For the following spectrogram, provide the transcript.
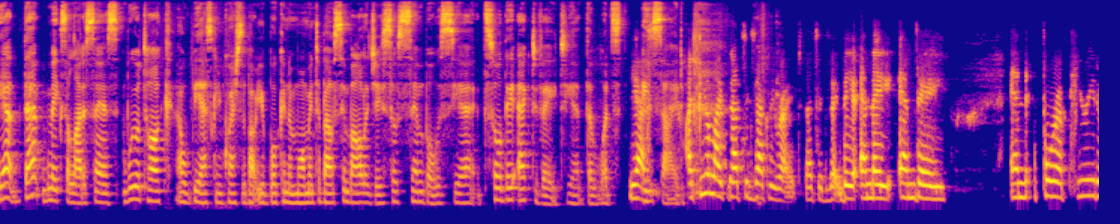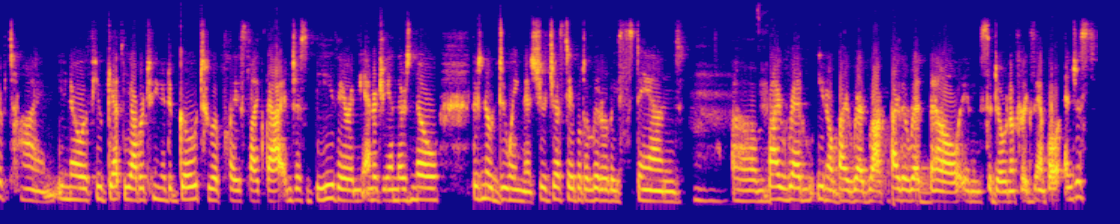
Yeah, that makes a lot of sense. We will talk, I will be asking you questions about your book in a moment about symbology. So symbols, yeah. So they activate, yeah, the what's yes. inside. I feel like that's exactly right. That's exactly they and they and they and for a period of time, you know, if you get the opportunity to go to a place like that and just be there in the energy and there's no there's no doing this. You're just able to literally stand mm-hmm. um, by red, you know, by Red Rock, by the Red Bell in Sedona, for example, and just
